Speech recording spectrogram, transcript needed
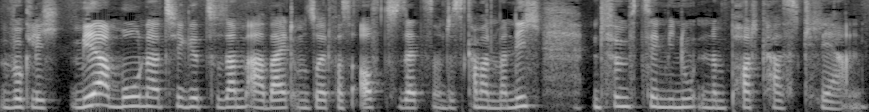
wirklich mehrmonatige Zusammenarbeit, um so etwas aufzusetzen und das kann man mal nicht in 15 Minuten im Podcast klären.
